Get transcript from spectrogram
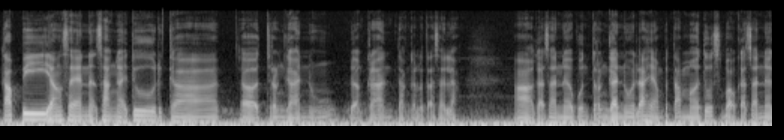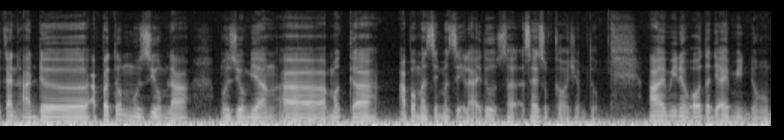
Tapi yang saya nak sangat tu dekat uh, Terengganu dan Kelantan kalau tak salah. Ah, kat sana pun Terengganu lah yang pertama tu sebab kat sana kan ada apa tu muzium lah. Muzium yang uh, Mekah apa masjid-masjid lah itu sa- saya suka macam tu. Air minum Oh tadi air minum.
